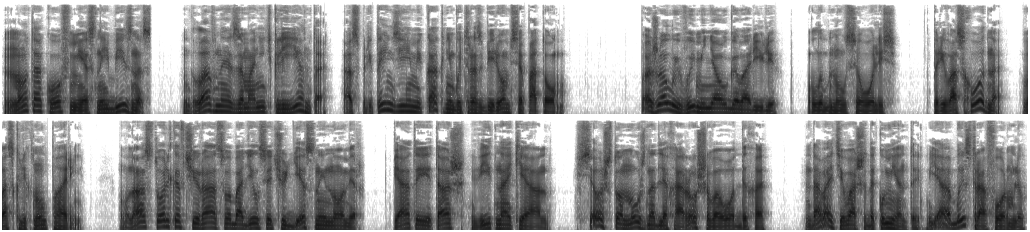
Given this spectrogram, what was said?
но таков местный бизнес. Главное — заманить клиента, а с претензиями как-нибудь разберемся потом. «Пожалуй, вы меня уговорили», — улыбнулся Олесь. «Превосходно!» — воскликнул парень. «У нас только вчера освободился чудесный номер. Пятый этаж, вид на океан. Все, что нужно для хорошего отдыха. Давайте ваши документы, я быстро оформлю».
